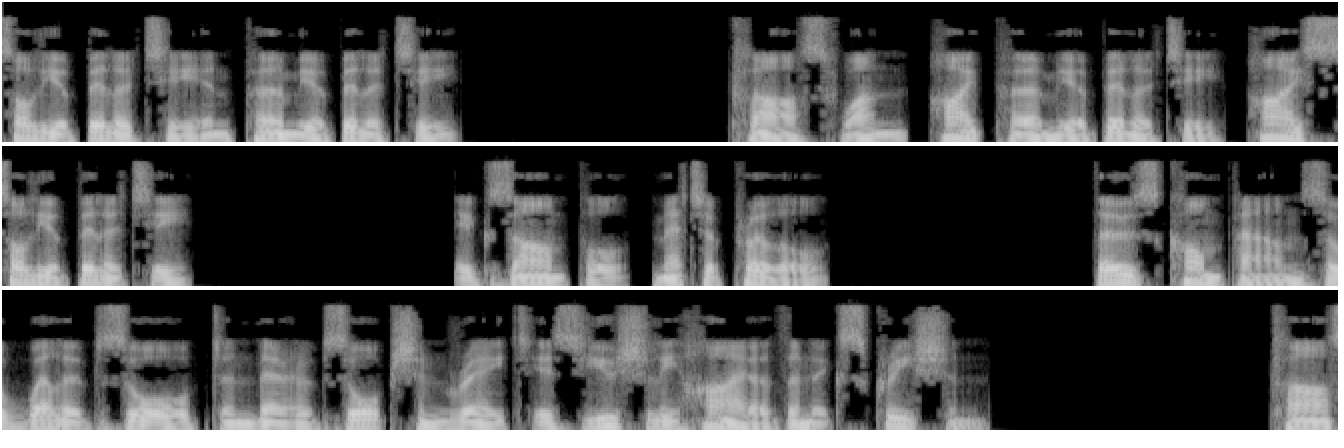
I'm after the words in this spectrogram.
solubility and permeability. Class 1 high permeability, high solubility. Example: metoprolol. Those compounds are well absorbed and their absorption rate is usually higher than excretion. Class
